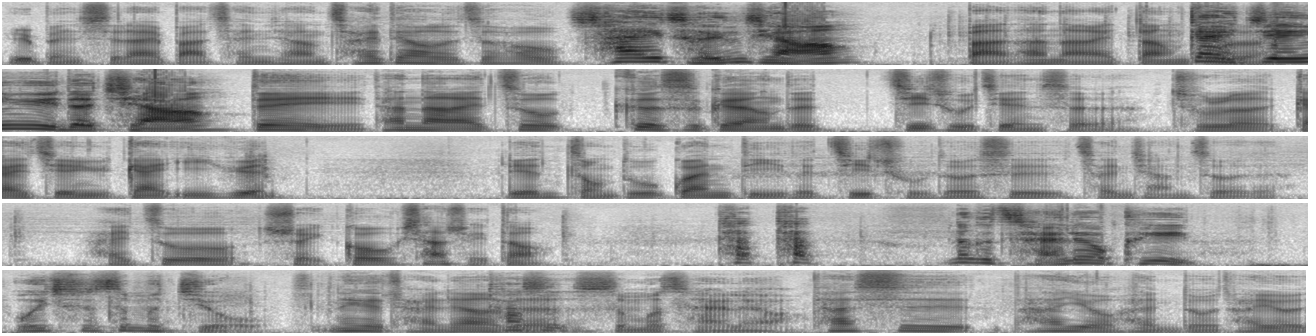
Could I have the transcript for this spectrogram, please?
日本时代把城墙拆掉了之后，拆城墙，把它拿来当做盖监狱的墙，对，它拿来做各式各样的基础建设，除了盖监狱、盖医院，连总督官邸的基础都是城墙做的，还做水沟、下水道。它它那个材料可以维持这么久，那个材料是什么材料？它是它有很多，它有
